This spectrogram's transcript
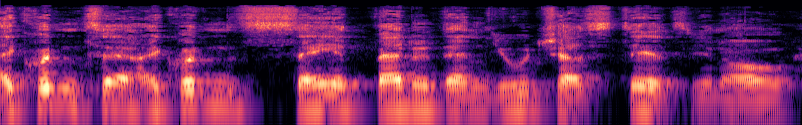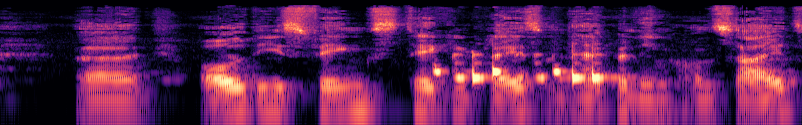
I couldn't uh, I couldn't say it better than you just did. You know, uh, all these things taking place and happening on site,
